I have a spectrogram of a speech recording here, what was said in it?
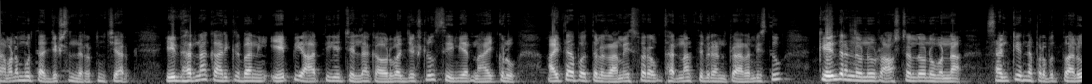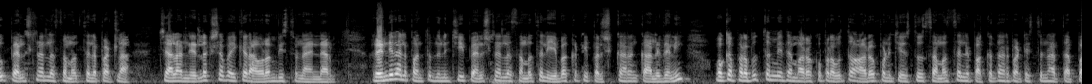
రమణమూర్తి అధ్యక్షతన నిర్వహించారు. ఈ ధర్నా కార్యక్రమాన్ని ఏపీ ఆర్టీఏ జిల్లా గౌరవ అధ్యక్షులు సీనియర్ నాయకులు ఐతాపత్తుల రామేశ్వరరావు ధర్నా శిబిరాన్ని ప్రారంభిస్తూ కేంద్రంలోనూ రాష్ట్రంలోనూ ఉన్న సంకీర్ణ ప్రభుత్వాలు పెన్షనర్ల సమస్యల పట్ల చాలా నిర్లక్ష్య వైఖరి అవలంబిస్తున్నాయన్నారు. రెండు వేల పంతొమ్మిది నుంచి పెన్షనర్ల సమస్యలు ఏ ఒక్కటి పరిష్కారం కాలేదని ఒక ప్రభుత్వం మీద మరొక ప్రభుత్వం ఆరోపణ చేస్తూ సమస్యల్ని పక్కదారి పట్టిస్తున్నారు తప్ప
